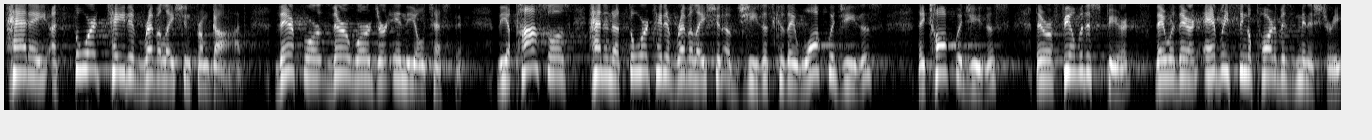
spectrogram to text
had a authoritative revelation from God. Therefore, their words are in the Old Testament. The apostles had an authoritative revelation of Jesus because they walked with Jesus, they talked with Jesus, they were filled with the Spirit, they were there in every single part of his ministry.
